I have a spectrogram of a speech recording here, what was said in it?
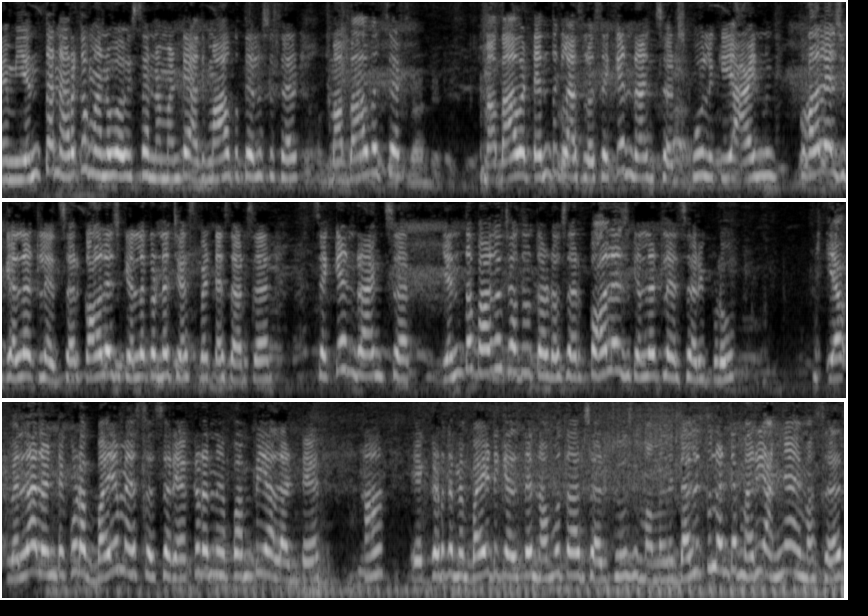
మేము ఎంత నరకం అనుభవిస్తున్నామంటే అది మాకు తెలుసు సార్. మా బావ సార్ మా బావ టెన్త్ క్లాస్లో సెకండ్ ర్యాంక్ సార్ స్కూల్కి. ఆయన కాలేజీకి వెళ్ళట్లేదు సార్. కాలేజీకి వెళ్ళకుండా చేసి పెట్టేశారు సార్. సెకండ్ ర్యాంక్ సార్. ఎంత బాగా చదువుతాడో సార్. కాలేజీకి వెళ్ళట్లేదు సార్ ఇప్పుడు. వెళ్ళాలంటే కూడా భయం వేస్తుంది సార్. ఎక్కడన్నా పంపించాలంటే ఎక్కడికైనా బయటికి వెళ్తే నవ్వుతారు సార్ చూసి మమ్మల్ని. దళితులు అంటే మరీ అన్యాయమా సార్?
